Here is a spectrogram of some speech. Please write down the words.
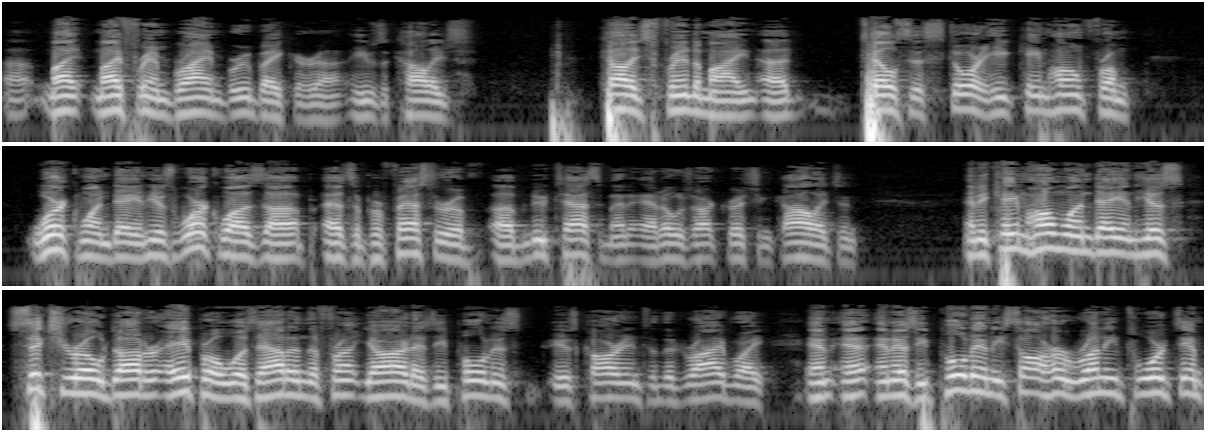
Uh, my, my friend Brian Brubaker, uh, he was a college, college friend of mine, uh, tells this story. He came home from work one day, and his work was uh, as a professor of, of New Testament at Ozark Christian College. And, and he came home one day, and his six-year-old daughter April was out in the front yard as he pulled his, his car into the driveway. And, and, and as he pulled in, he saw her running towards him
